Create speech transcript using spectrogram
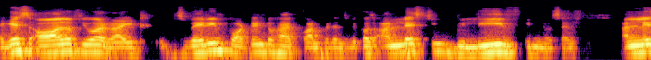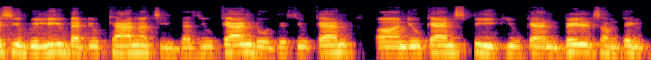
I guess all of you are right. It's very important to have confidence because unless you believe in yourself, unless you believe that you can achieve this, you can do this, you can and you can speak, you can build something.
